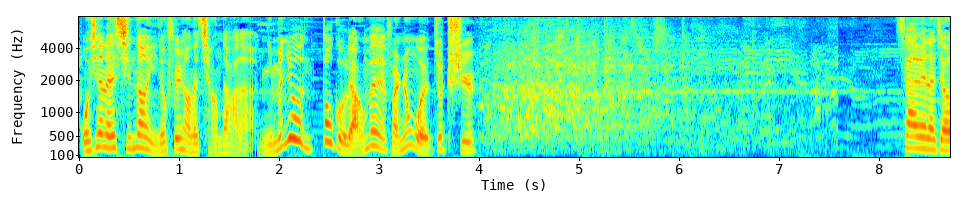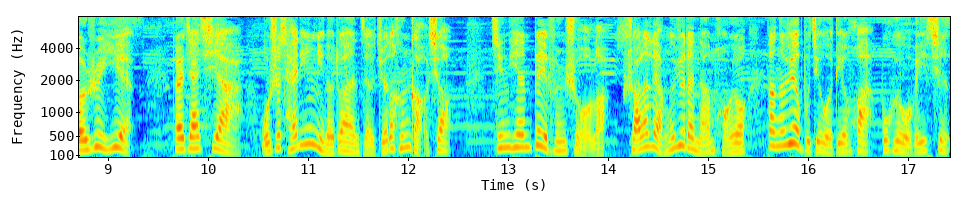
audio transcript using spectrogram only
我现在心脏已经非常的强大了，你们就斗狗粮呗，反正我就吃。下面呢叫瑞叶，他说佳期啊，我是才听你的段子，觉得很搞笑。今天被分手了，耍了两个月的男朋友，半个月不接我电话，不回我微信，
